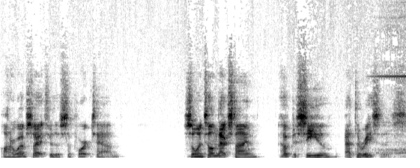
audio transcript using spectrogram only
on our website through the support tab. So until next time, I hope to see you at the races.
